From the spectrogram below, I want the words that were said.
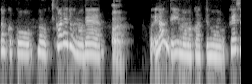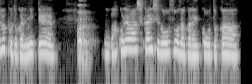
なんかこう、もう疲れるので、はい。選んでいいものかってもう、Facebook とかで見て、はい。あ、これは歯科医師が多そうだから行こうとか、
